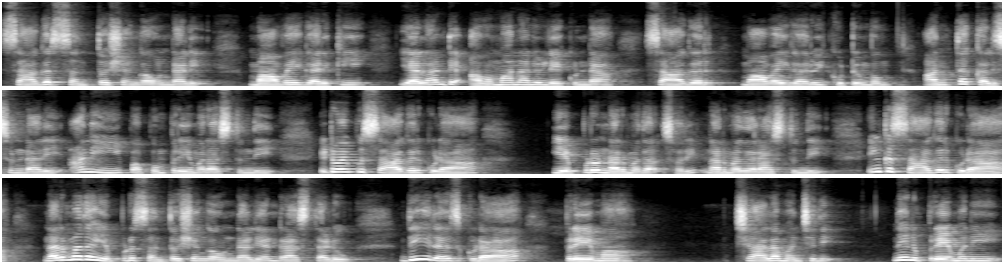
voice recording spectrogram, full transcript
సాగర్ సంతోషంగా ఉండాలి. మావయ్య గారికి ఎలాంటి అవమానాలు లేకుండా సాగర్ మావయ్య గారు ఈ కుటుంబం అంతా కలిసి ఉండాలి అని పాపం ప్రేమ రాస్తుంది. ఇటువైపు సాగర్ కూడా ఎప్పుడు నర్మద సారీ నర్మద రాస్తుంది. ఇంకా సాగర్ కూడా నర్మద ఎప్పుడు సంతోషంగా ఉండాలి అని రాస్తాడు. ధీరజ్ కూడా ప్రేమ చాలా మంచిది. నేను ప్రేమని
